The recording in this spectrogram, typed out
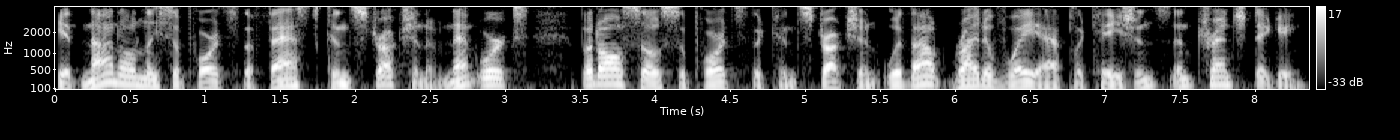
It not only supports the fast construction of networks, but also supports the construction without right-of-way applications and trench digging.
